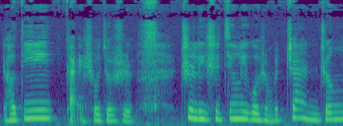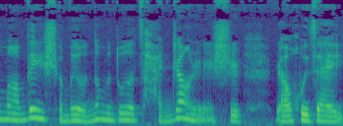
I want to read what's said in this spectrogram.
然后第一感受就是，智利是经历过什么战争吗？为什么有那么多的残障人士，然后会在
